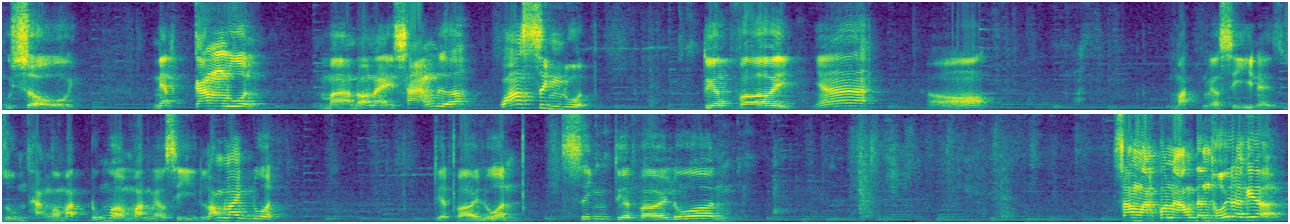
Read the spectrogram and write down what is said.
Ui sồi Nét căng luôn, Mà nó lại sáng nữa, Quá xinh luôn. Tuyệt vời nhá. Đó. Mắt Messi này, Zoom thẳng vào mắt, Đúng vào mắt Messi, Long lanh luôn. Tuyệt vời luôn, Xinh tuyệt vời luôn. Sao mặt con nào cũng đần thối ra kia?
